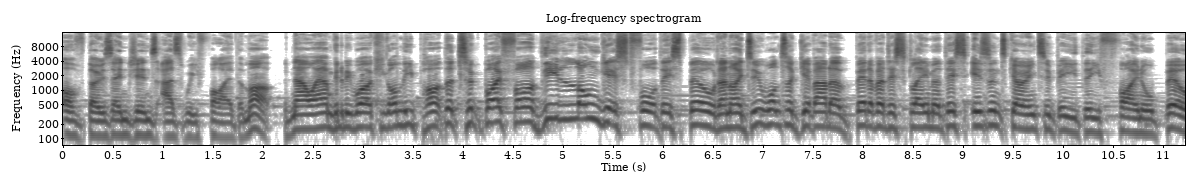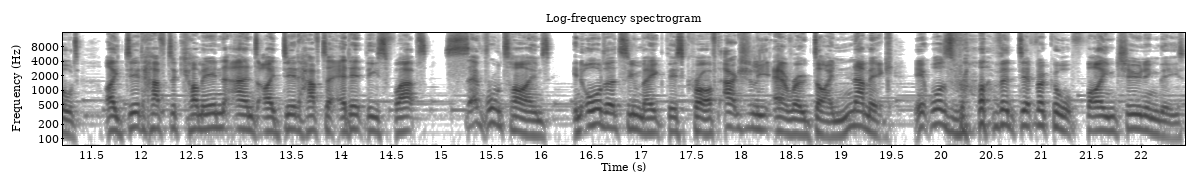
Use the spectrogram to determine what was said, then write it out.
of those engines as we fire them up. But now I am going to be working on the part that took by far the longest for this build, and I do want to give out a bit of a disclaimer. This isn't going to be the final build. I did have to come in and I did have to edit these flaps several times in order to make this craft actually aerodynamic. It was rather difficult fine-tuning these.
